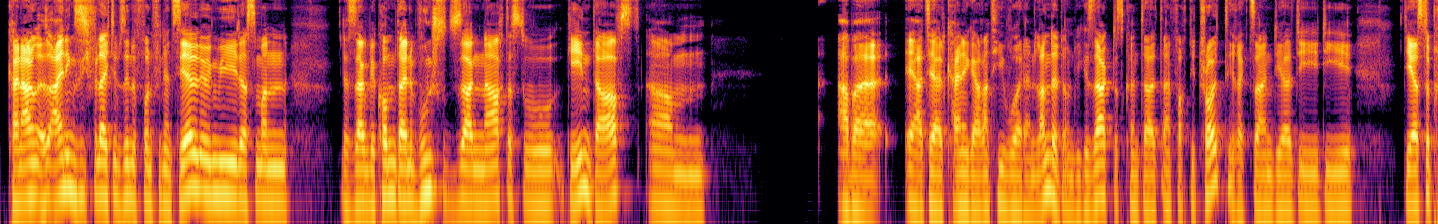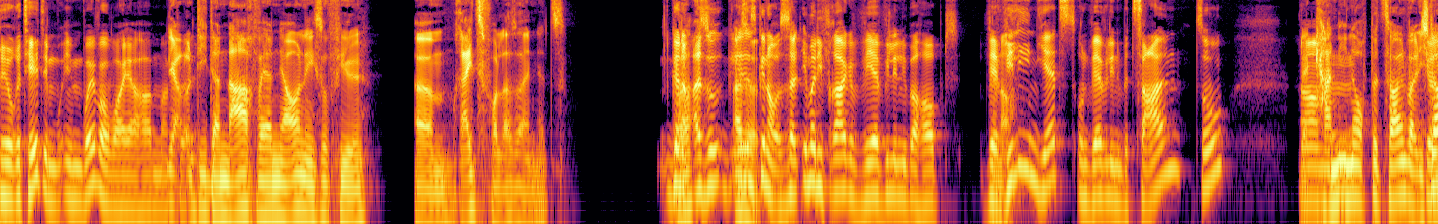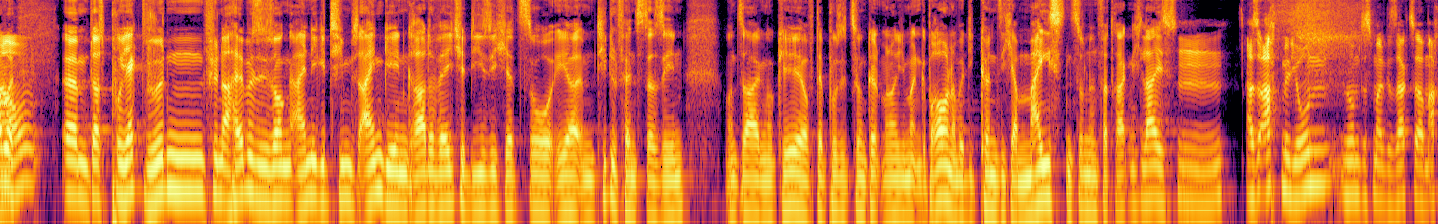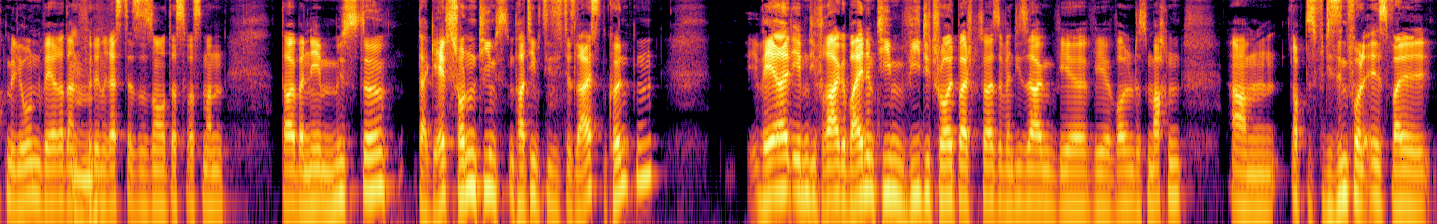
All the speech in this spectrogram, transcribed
keine Ahnung, also einigen sich vielleicht im Sinne von finanziell irgendwie, dass man, dass sagen, wir kommen deinem Wunsch sozusagen nach, dass du gehen darfst. Ähm, aber er hat ja halt keine Garantie, wo er dann landet. Und wie gesagt, das könnte halt einfach Detroit direkt sein, die halt die, die, die erste Priorität im, im Waiver Wire haben. Aktuell. Ja, und die danach werden ja auch nicht so viel ähm, reizvoller sein jetzt. Genau, also, also ist, genau, es ist halt immer die Frage, wer will ihn überhaupt, wer genau. will ihn jetzt und wer will ihn bezahlen, so. Wer ähm, kann ihn auch bezahlen? Weil ich genau. glaube, ähm, das Projekt würden für eine halbe Saison einige Teams eingehen, gerade welche, die sich jetzt so eher im Titelfenster sehen und sagen, okay, auf der Position könnte man noch jemanden gebrauchen, aber die können sich ja meistens so einen Vertrag nicht leisten. Mhm. Also acht Millionen, nur um das mal gesagt zu haben, acht Millionen wäre dann mhm. für den Rest der Saison das, was man da übernehmen müsste. Da gäbe es schon Teams, ein paar Teams, die sich das leisten könnten wäre halt eben die Frage bei einem Team wie Detroit beispielsweise, wenn die sagen, wir, wir wollen das machen, ähm, ob das für die sinnvoll ist, weil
